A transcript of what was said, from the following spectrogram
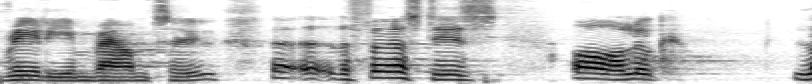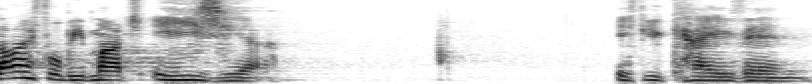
really in round two. Uh, uh the first is, oh, look, life will be much easier if you cave in.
